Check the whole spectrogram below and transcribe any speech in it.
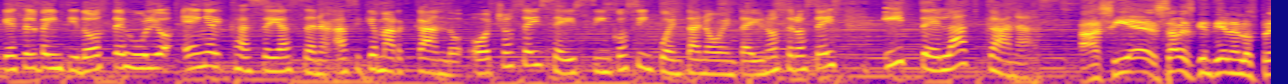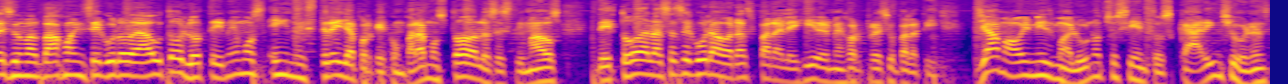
que es el 22 de julio en el Casella Center? Así que marcando 866-550-9106 y te las ganas. Así es, ¿sabes quién tiene los precios más bajos en seguro de auto? Lo tenemos en Estrella porque comparamos todos los estimados de todas las aseguradoras para elegir el mejor precio para ti. Llama hoy mismo al 1-800-CAR Insurance,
